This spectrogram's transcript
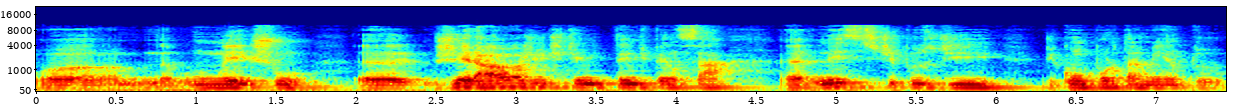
num eixo eh, geral, a gente tem, tem de pensar eh, nesses tipos de, de comportamento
